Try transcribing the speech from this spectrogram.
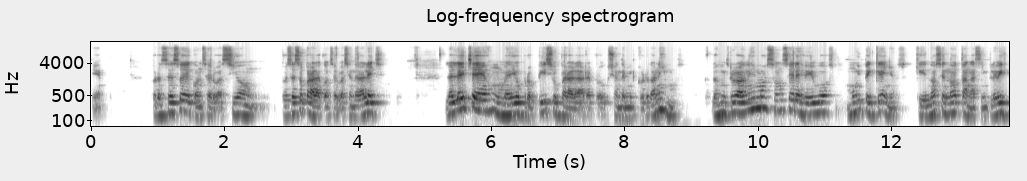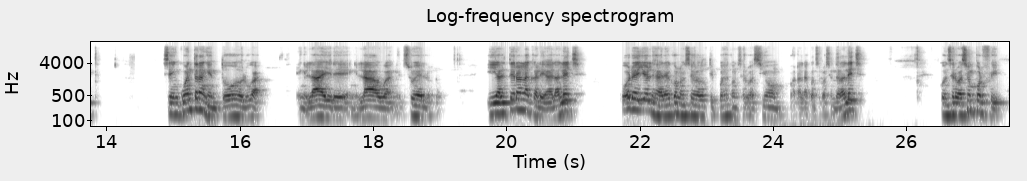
Bien. Proceso de conservación. Proceso para la conservación de la leche. La leche es un medio propicio para la reproducción de microorganismos. Los microorganismos son seres vivos muy pequeños que no se notan a simple vista. Se encuentran en todo lugar, en el aire, en el agua, en el suelo, y alteran la calidad de la leche. Por ello, les daré a conocer dos tipos de conservación para la conservación de la leche. Conservación por frío.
